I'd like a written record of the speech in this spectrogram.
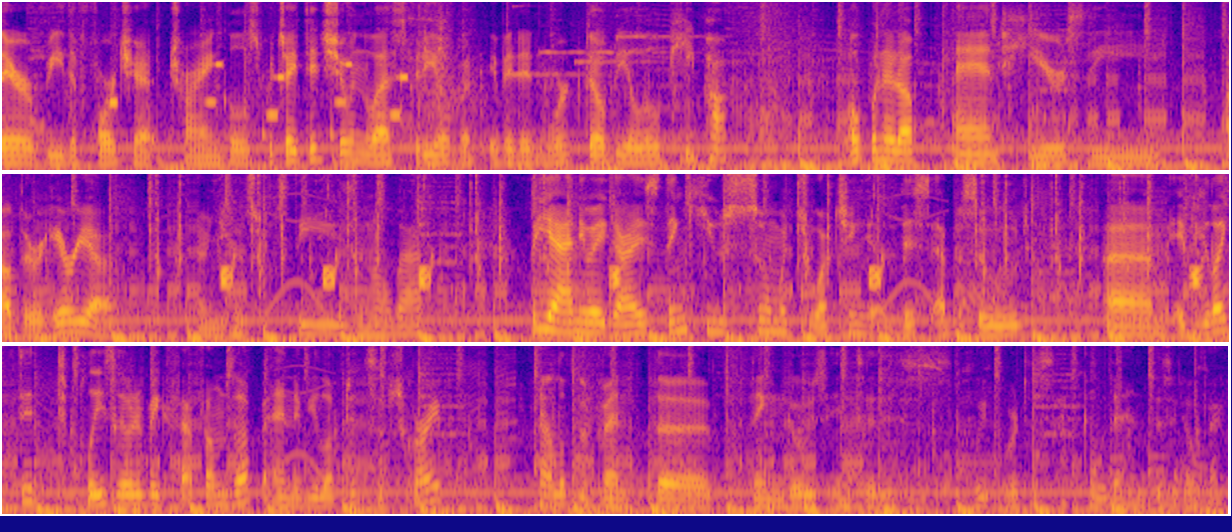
there be the four triangles, which I did show in the last video, but if it didn't work, there'll be a little key pop. Open it up, and here's the other area. And you can switch these and all that. But yeah, anyway, guys, thank you so much for watching this episode. Um, if you liked it, please give it a big fat thumbs up, and if you loved it, subscribe. I love the vent, the thing goes into this. Wait, where does that go then? Does it go back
